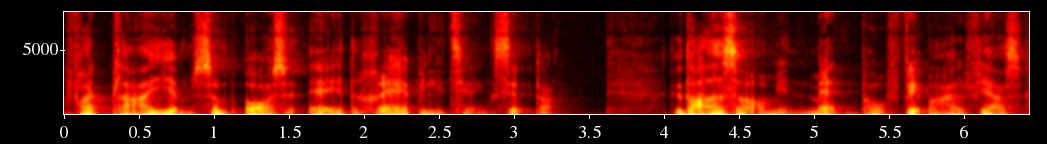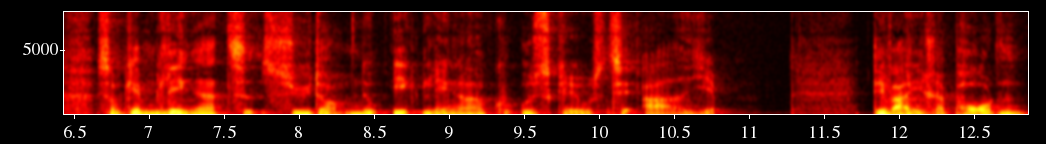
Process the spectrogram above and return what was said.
fra et plejehjem, som også er et rehabiliteringscenter. Det drejede sig om en mand på 75, som gennem længere tid sygdom nu ikke længere kunne udskrives til eget hjem. Det var i rapporten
